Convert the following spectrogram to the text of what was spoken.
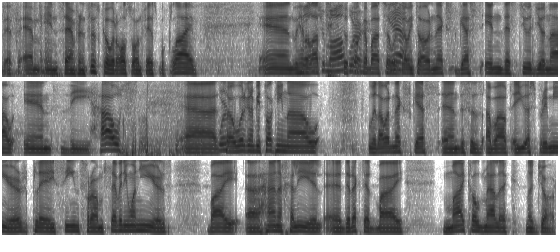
FM in San Francisco. We're also on Facebook Live. And we have Well, a lot Jamal, to talk about, so yeah. we're going to our next guest in the studio now in the house. Uh, so we're going to be talking now with our next guest, and this is about a U.S. premiere play, Scenes from 71 Years, by uh, Hannah Khalil, uh, directed by Michael Malik Najjar.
